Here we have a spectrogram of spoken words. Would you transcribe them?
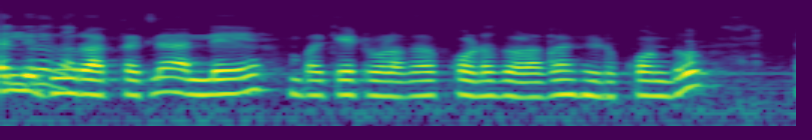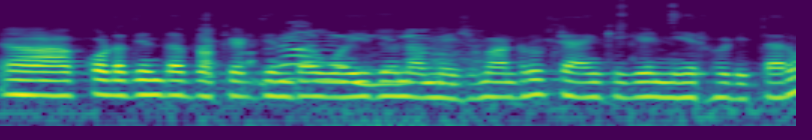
ಎಲ್ಲಿ ದೂರ ಆಗ್ತೈತ್ಲೆ ಅಲ್ಲೇ ಬಕೆಟ್ ಒಳಗೆ ಕೊಡದೊಳಗೆ ಹಿಡ್ಕೊಂಡು ಕೊಡದಿಂದ ಬಕೆಟ್ದಿಂದ ಒಯ್ದು ನಮ್ಮ ಯಜಮಾನ್ರು ಟ್ಯಾಂಕಿಗೆ ನೀರು ಹೊಡಿತಾರು.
